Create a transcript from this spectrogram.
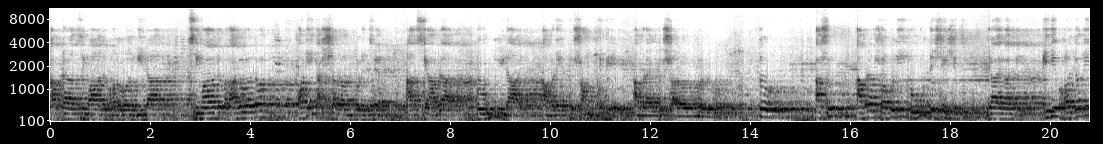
আপনারা শ্রীমদ গীতা, শ্রীমদ ভাগবত অনেক আস্বাদন করেছেন। আজকে আমরা আমরা একটু সংক্ষেপে, আমরা একটু স্মরণ ভজনে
